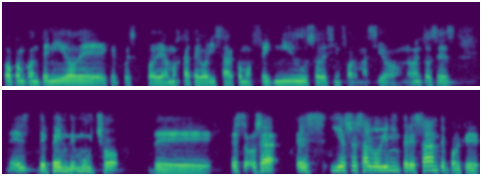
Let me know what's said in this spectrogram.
o con contenido de que pues podríamos categorizar como fake news o desinformación, ¿no? Entonces, es, depende mucho de esto, o sea, es, y eso es algo bien interesante porque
